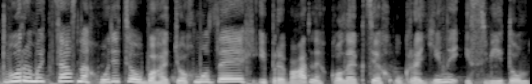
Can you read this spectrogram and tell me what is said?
Твори митця знаходяться у багатьох музеях і приватних колекціях України і світу.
